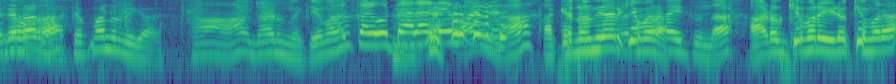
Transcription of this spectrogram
అక్కడ? రా, చెప్పమన్నారు ఇక. కెమెరా? అక్కడ ఉంది కదా కెమెరా. అవుతుందా? ఆడొక కెమెరా ఈడొక కెమెరా.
